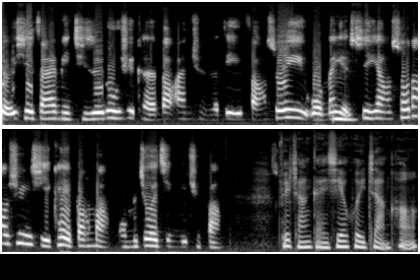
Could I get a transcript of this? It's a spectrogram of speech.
有一些灾民，其实陆续可能到安全的地方，所以我们也是一样，收到讯息可以帮忙，我们就会尽力去帮。非常感谢会长哈，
